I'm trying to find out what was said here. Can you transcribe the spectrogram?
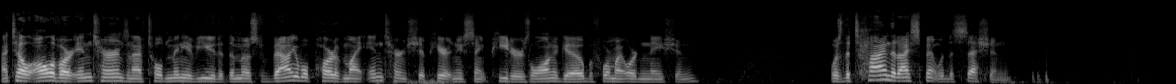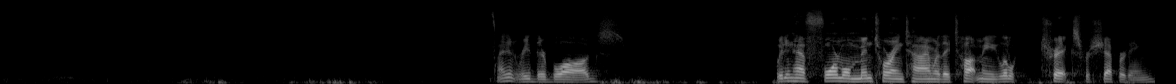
I tell all of our interns, and I've told many of you, that the most valuable part of my internship here at New St. Peter's long ago, before my ordination, was the time that I spent with the session. I didn't read their blogs. We didn't have formal mentoring time where they taught me little tricks for shepherding.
